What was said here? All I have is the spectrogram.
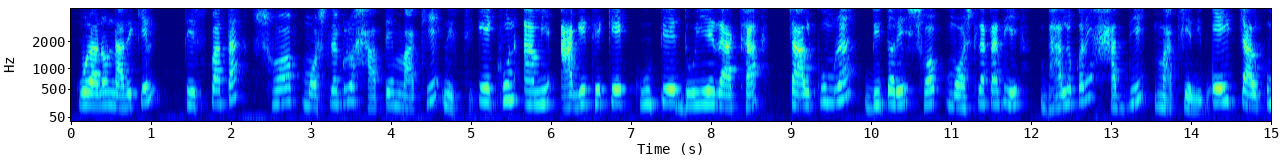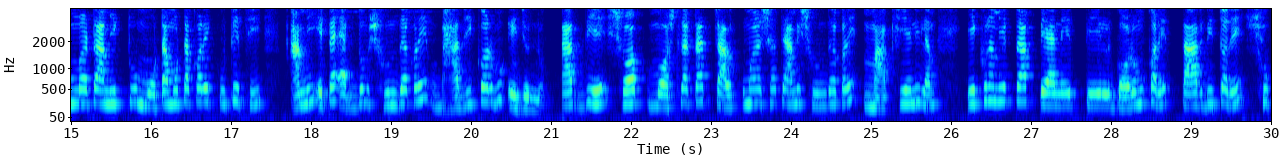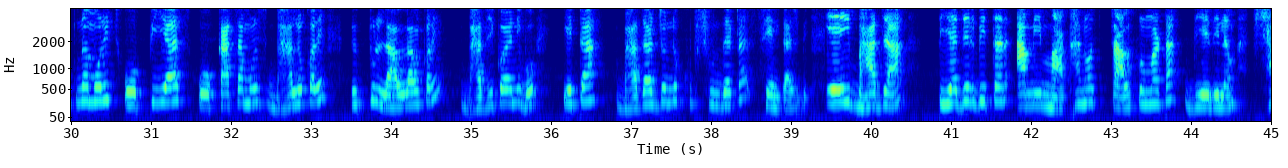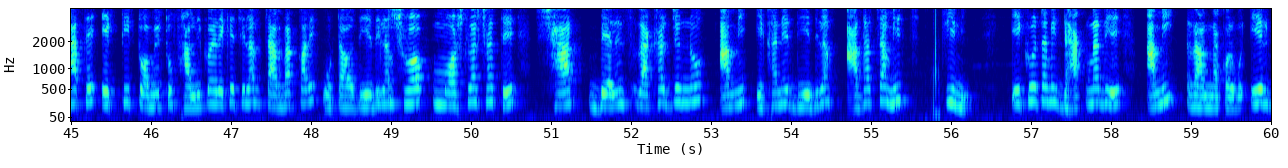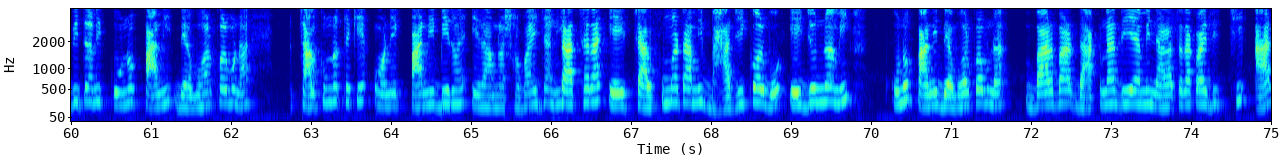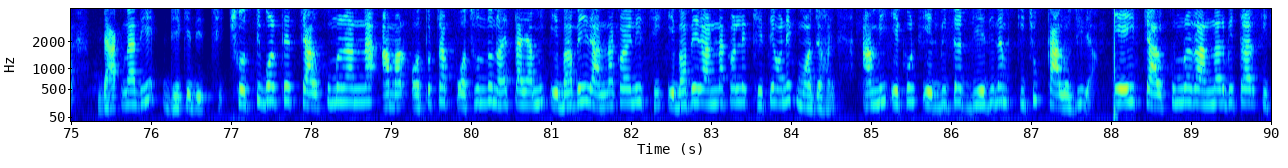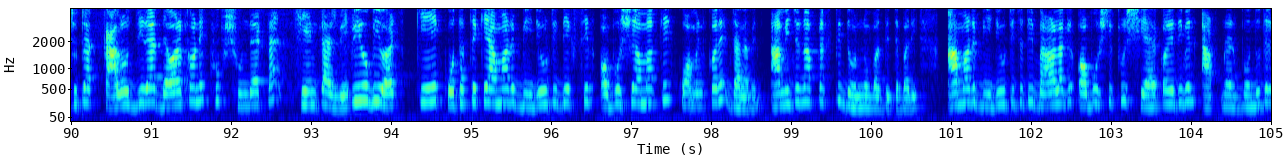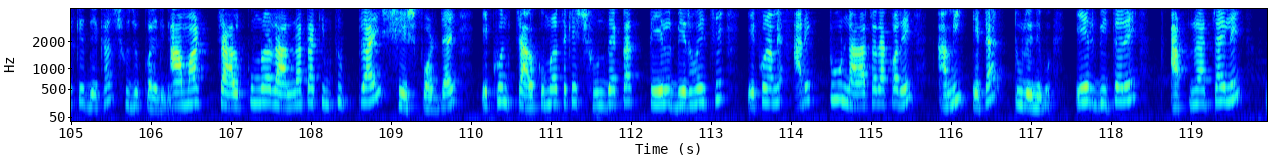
কোরানো নারকেল তেজপাতা সব মশলাগুলো হাতে মাখিয়ে নিচ্ছি। এখন আমি আগে থেকে কুটে ধুয়ে রাখা চাল কুমড়া ভিতরে সব মশলাটা দিয়ে ভালো করে হাত দিয়ে মাখিয়ে নিব। এই চাল কুমড়াটা আমি একটু মোটা মোটা করে কুটেছি আমি এটা একদম সুন্দর করে ভাজি করব এই জন্য হাত দিয়ে সব মশলাটা চালকুমার সাথে আমি সুন্দর করে মাখিয়ে নিলাম। এখন আমি একটা প্যানে তেল গরম করে তার ভিতরে শুকনো মরিচ ও পেঁয়াজ ও কাঁচা মরিচ ভালো করে একটু লাল লাল করে ভাজি করে নিব। এটা ভাজার জন্য খুব সুন্দর একটা সেন্ট আসবে। এই ভাজা পেঁয়াজের ভিতর আমি মাখানো চাল কুমড়াটা দিয়ে দিলাম। সাথে একটি টমেটো ফালি করে রেখেছিলাম, চার ভাগ করে ওটাও দিয়ে দিলাম। সব মশলার সাথে স্বাদ ব্যালেন্স রাখার জন্য আমি এখানে দিয়ে দিলাম আধা চামচ চিনি। এখন এটা আমি ঢাকনা দিয়ে আমি রান্না করব। এর ভিতরে আমি কোনো পানি ব্যবহার করব না। চাল কুমড়া থেকে অনেক পানি বের হয়, এরা আমরা সবাই জানি। তাছাড়া এই চাল কুমড়াটা আমি ভাজি করব। এই জন্য আমি কোনো পানি ব্যবহার করব না। বারবার ঢাকনা দিয়ে আমি নাড়াচাড়া করে দিচ্ছি আর ঢাকনা দিয়ে ঢেকে দিচ্ছি। সত্যি বলতে চাল কুমড়ো রান্না আমার অতটা পছন্দ নয়, তাই আমি এভাবেই রান্না করে নিচ্ছি। এভাবে রান্না করলে খেতে অনেক মজা হয়। আমি এখন এর ভিতর দিয়ে দিলাম কিছু কালো জিরা। এই চাল কুমড়ো রান্নার ভিতর কিছুটা কালো জিরা দেওয়ার কারণে খুব সুন্দর একটা চেন্ট আসবে। প্রিয় ভিউয়ার্স কে কোথা থেকে আমার ভিডিওটি দেখছেন অবশ্যই আমাকে কমেন্ট করে জানাবেন। আমি যেন আপনাকে একটি ধন্যবাদ দিতে পারি। আমার ভিডিওটি যদি ভালো লাগে, অবশ্যই একটু শেয়ার করে দিবেন, আপনার বন্ধুদেরকে দেখার সুযোগ করে দিবেন। আমার চাল কুমড়া রান্নাটা কিন্তু প্রায় শেষ পর্যায়ে। এখন চাল কুমড়া থেকে সুন্দর একটা তেল বের হয়েছে। এখন আমি আরেকটু নাড়াচাড়া করে আমি এটা তুলে নেব। এর ভিতরে আপনারা চাইলে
